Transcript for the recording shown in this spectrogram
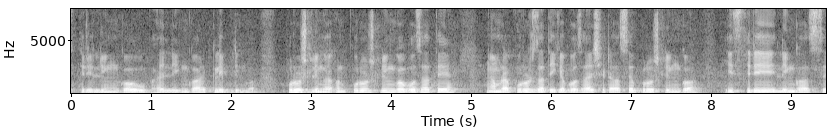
স্ত্রী লিঙ্গ, উভয় লিঙ্গ আর ক্লিপ লিঙ্গ। পুরুষ লিঙ্গ, এখন পুরুষ লিঙ্গ বোঝাতে আমরা পুরুষ জাতিকে বোঝাই, সেটা হচ্ছে পুরুষ লিঙ্গ। স্ত্রী লিঙ্গ হচ্ছে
